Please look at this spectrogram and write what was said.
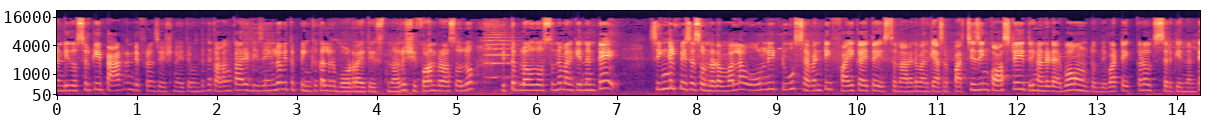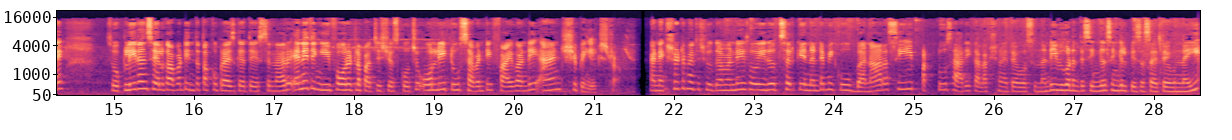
అండ్ ఇది వచ్చరికి ప్యాటర్న్ డిఫరెన్సియేషన్ అయితే ఉంటుంది. కలంకారీ డిజైన్లో విత్ పింక్ కలర్ బార్డర్ అయితే ఇస్తున్నారు. షిఫాన్ బ్రాసోలో విత్ బ్లౌజ్ వస్తుంది. మనకి ఏంటంటే సింగిల్ పీసెస్ ఉండడం వల్ల ఓన్లీ టూ సెవెంటీ ఫైవ్కి అయితే ఇస్తున్నారండి మనకి. అసలు పర్చేసింగ్ కాస్టే త్రీ హండ్రెడ్ అబోవ్ ఉంటుంది. బట్ ఇక్కడ వచ్చేసరికి ఏంటంటే సో క్లియరెన్స్ సేల్ కాబట్టి ఇంత తక్కువ ప్రైస్కి అయితే ఇస్తున్నారు. ఎనీథింగ్ ఈ ఫోర్ ఇట్లా పర్చేస్ చేసుకోవచ్చు. ఓన్లీ టూ సెవెంటీ ఫైవ్ అండి and shipping extra and next item అయితే చూద్దామండి. సో ఇది వచ్చేసరికి ఏంటంటే మీకు బనారసి పట్టు శారీ కలెక్షన్ అయితే వస్తుందండి. ఇవి కూడా అంతే సింగిల్ సింగిల్ పీసెస్ అయితే ఉన్నాయి.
